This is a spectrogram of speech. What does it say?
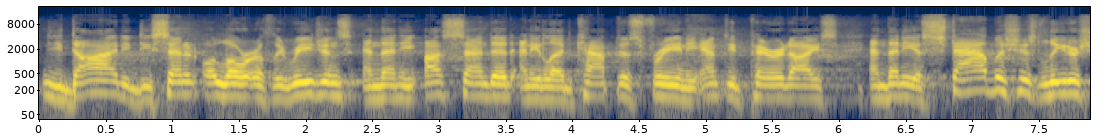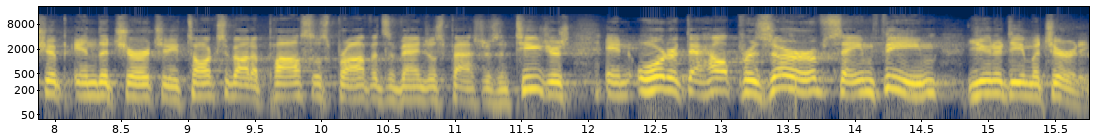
he died, he descended lower earthly regions, and then he ascended and he led captives free and he emptied paradise, and then he establishes leadership in the church and he talks about apostles, prophets, evangelists, pastors, and teachers in order to help preserve, same theme, unity and maturity.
